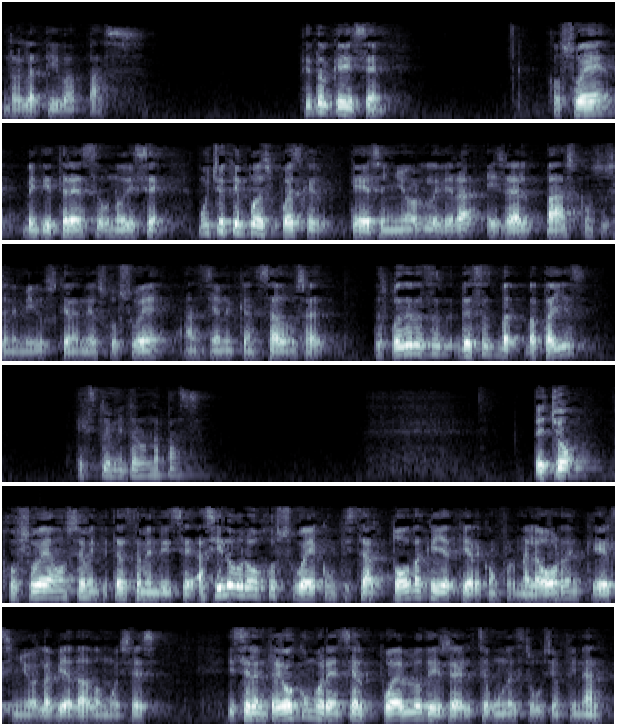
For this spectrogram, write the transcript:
relativa paz. Fíjate lo que dice Josué 23, uno dice, mucho tiempo después que, el Señor le diera a Israel paz con sus enemigos cananeos, Josué, anciano y cansado, o sea, después de esas, batallas, experimentaron una paz. De hecho, Josué 11:23 también dice, así logró Josué conquistar toda aquella tierra conforme a la orden que el Señor le había dado a Moisés, y se le entregó como herencia al pueblo de Israel según la distribución final.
